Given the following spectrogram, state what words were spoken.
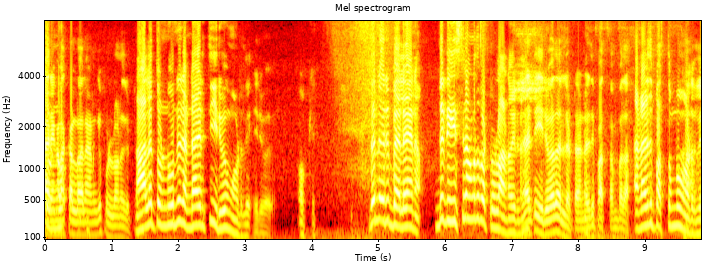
കാര്യങ്ങളൊക്കെ ഉള്ളവരാണെങ്കിൽ ഫുൾ ഓൺ കിട്ടും. നാല് തൊണ്ണൂറിന് രണ്ടായിരത്തി ഇരുപത് മോഡൽ ഇരുപത്. ഓക്കെ ഇതന്നെ ഒരു ബലേന. ഇത് ഡീസൽ ആണോ? പെട്രോൾ ആണോ രണ്ടായിരത്തി ഇരുപതല്ല രണ്ടായിരത്തി പത്തൊമ്പതാ രണ്ടായിരത്തി പത്തൊമ്പത് മോഡൽ.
